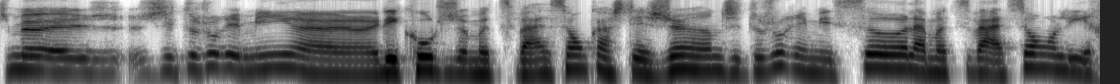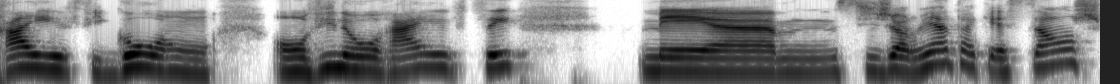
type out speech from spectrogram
je me j'ai toujours aimé euh, les coachs de motivation quand j'étais jeune, j'ai toujours aimé ça, la motivation, les rêves, Figo, on, on vit nos rêves, tu sais. Mais euh, si je reviens à ta question, je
